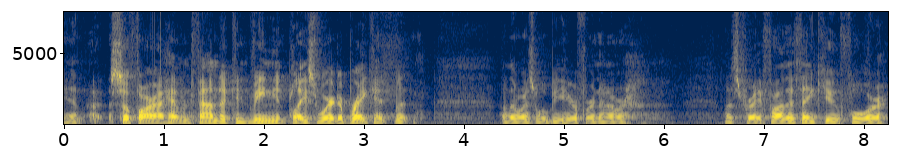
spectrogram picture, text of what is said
and uh, so far I haven't found a convenient place where to break it, but otherwise we'll be here for an hour. Let's pray. Father, thank you for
